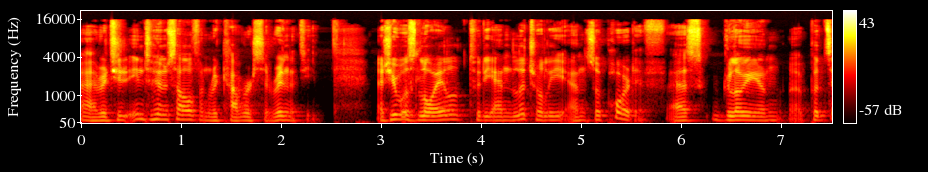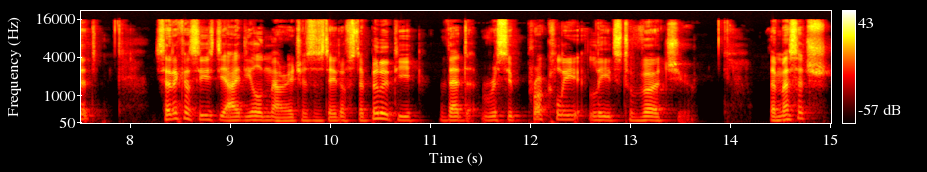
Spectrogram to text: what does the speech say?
uh, retreat into himself and recover serenity. And she was loyal to the end, literally, and supportive, as Gloyn uh, puts it. Seneca sees the ideal marriage as a state of stability that reciprocally leads to virtue. The message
